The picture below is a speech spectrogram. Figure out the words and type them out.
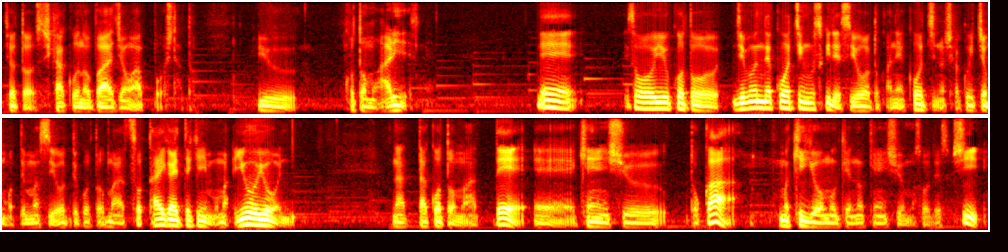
ー、ちょっと資格のバージョンアップをしたということもありですね。でそういうことを自分でコーチング好きですよとかねコーチの資格一応持ってますよってことを、まあ、対外的にもまあ言うようになったこともあって、えー、研修とか、まあ、企業向けの研修もそうですし、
